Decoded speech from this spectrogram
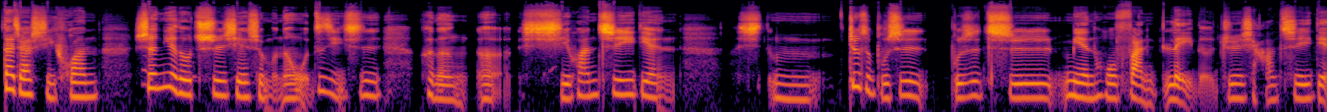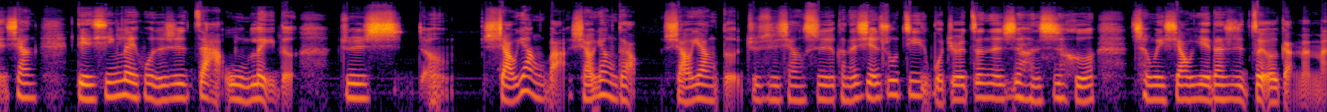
大家喜欢深夜都吃些什么呢？我自己是可能呃喜欢吃一点，嗯，就是不是。不是吃面或饭类的，就是想要吃一点像点心类或者是炸物类的，就是嗯、小样吧，小样的小样的，就是像是可能咸酥鸡，我觉得真的是很适合成为宵夜，但是罪恶感满满。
